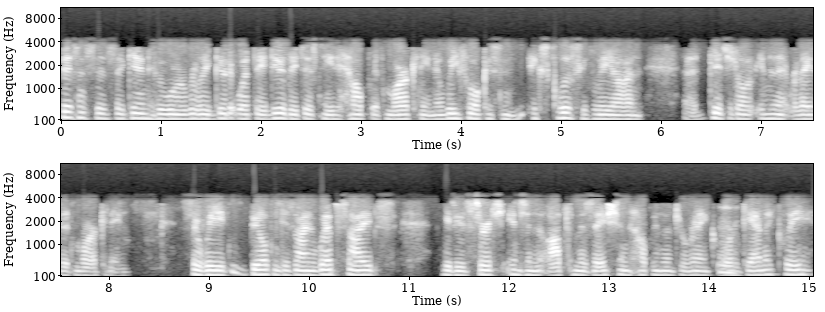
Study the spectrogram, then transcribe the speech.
businesses again who are really good at what they do. They just need help with marketing, and we focus exclusively on uh, digital internet-related marketing. So we build and design websites we do search engine optimization, helping them to rank mm. organically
